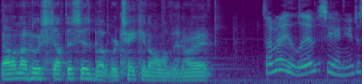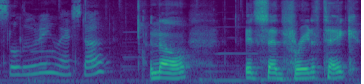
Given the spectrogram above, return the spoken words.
I don't know whose stuff this is, but we're taking all of it, alright? Somebody lives here and you're just looting their stuff. No. It said free to take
